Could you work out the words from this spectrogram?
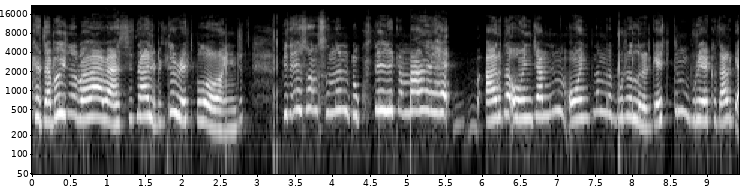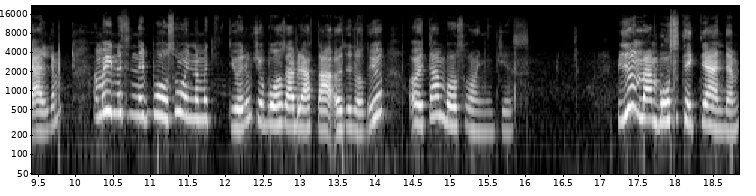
arkadaşlar bu yüzden beraber sizlerle birlikte Red Bull oynayacağız. Bir de en son sanırım 9'dayken ben he- arada oynayacağım dedim. Oynadım ve buraları geçtim. Buraya kadar geldim. Ama yine sizinle bir boss oynamak istiyorum. Çünkü bosslar biraz daha özel oluyor. O yüzden boss oynayacağız. Biliyorum ben boss'u tek yendim.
